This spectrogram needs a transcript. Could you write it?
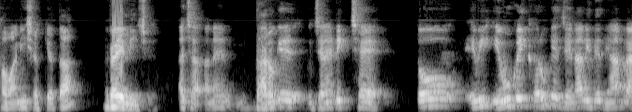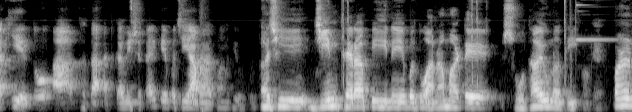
થવાની શક્યતા રહેલી છે. અચ્છા, અને ધારો કે જેનેટિક છે તો એવી એવું કંઈ ખરું કે જેના લીધે ધ્યાન રાખીએ તો આ થતા અટકાવી શકાય કે પછી આપણા હાથમાં નથી હોતું? હજી જીન થેરાપી ને એ બધું આના માટે શોધાયું નથી. પણ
